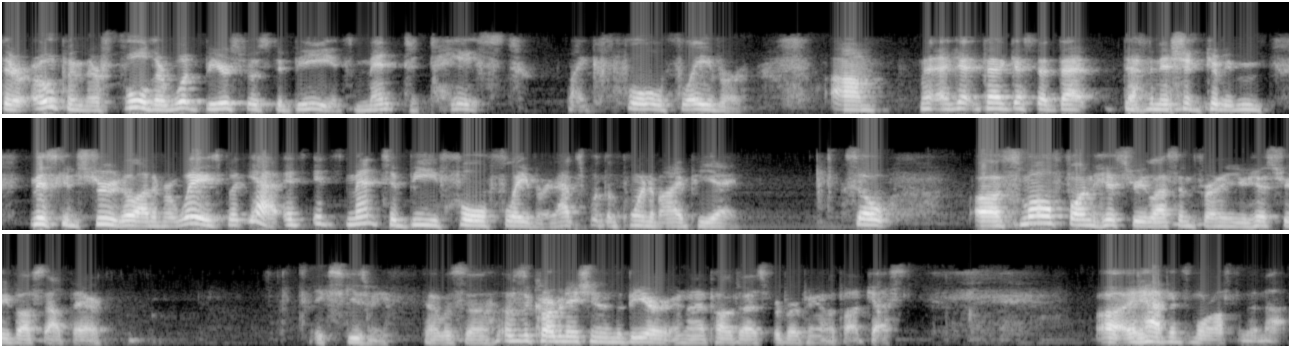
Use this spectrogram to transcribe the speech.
they're open, they're full, they're what beer's supposed to be. It's meant to taste like full flavor. Um, I guess, I guess that that definition could be misconstrued a lot of different ways, but yeah, it's it's meant to be full flavor. That's what the point of IPA. So, a small fun history lesson for any of you history buffs out there. Excuse me. That was uh, that was the carbonation in the beer, and I apologize for burping on the podcast. Uh, it happens more often than not.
